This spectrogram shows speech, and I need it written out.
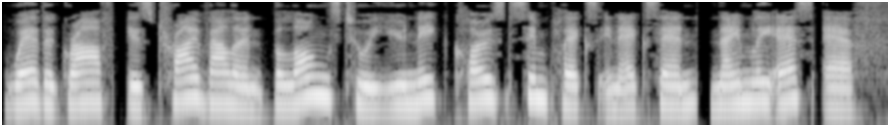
where the graph, is trivalent belongs to a unique closed simplex in Xn, namely S F.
